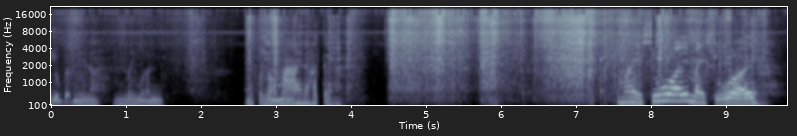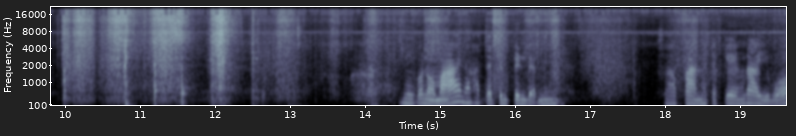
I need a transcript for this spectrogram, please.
อยู่แบบนี้เนาะมันไม่เหมือนนี่ก็หน่อไม้นะคะ แต่มันไม่สวยไม่สวยนี่ก็หน่อไม้นะคะ แต่เป็นเป็นแบบนี้ สาวปานจะแกงได้อยู่บ่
